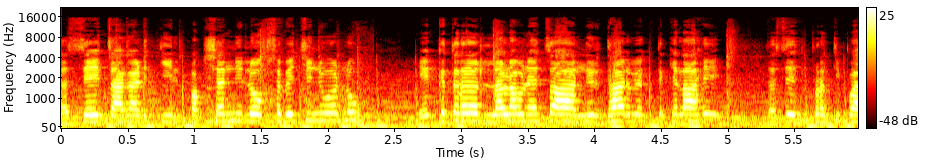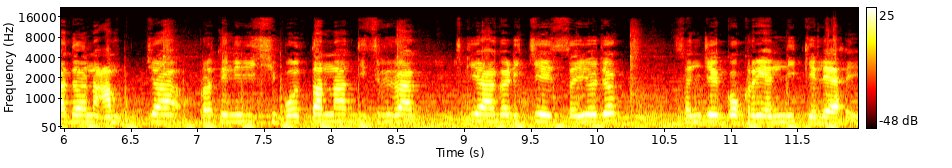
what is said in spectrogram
तसेच आघाडीतील पक्षांनी लोकसभेची निवडणूक एकत्र लढवण्याचा निर्धार व्यक्त केला आहे. तसेच प्रतिपादन आमच्या प्रतिनिधीशी बोलताना तिसरी राजकीय आघाडीचे संयोजक संजय कोकरे यांनी केले आहे.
